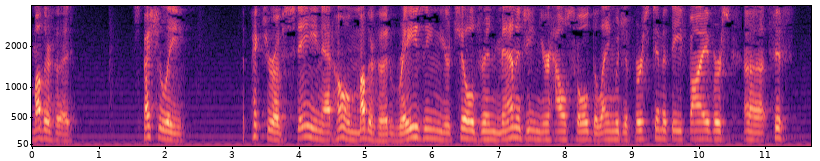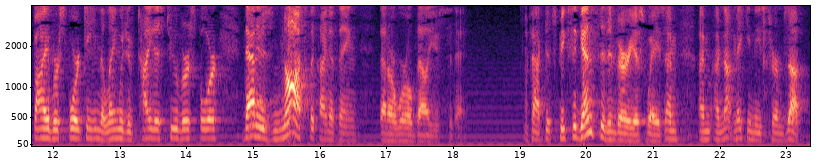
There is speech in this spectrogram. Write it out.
Motherhood, especially the picture of staying at home motherhood, raising your children, managing your household, the language of 1 Timothy 5 verse, uh, 5, 5 verse 14, the language of Titus 2 verse 4, that is not the kind of thing that our world values today. In fact, it speaks against it in various ways. I'm, I'm, I'm not making these terms up.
